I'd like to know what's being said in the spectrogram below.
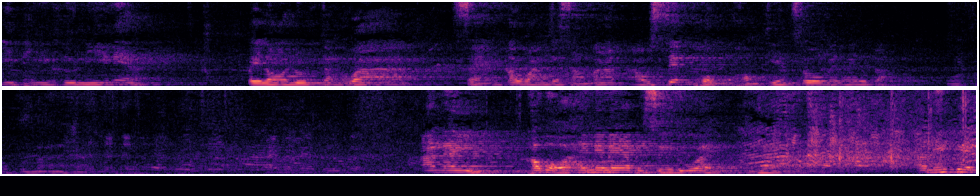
EP คืนนี้เนี่ย ไปรอลุ้นกันว่า แสงตะวันจะสามารถเอาเส้นผมของเทียนโซ่ไปได้หรือเปล่าโอ้ขอบคุณมากนะครับอันนี้เขาบอกว่าให้แม่ๆไปซื้อด้วยนะฮะอันนี้เป็น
